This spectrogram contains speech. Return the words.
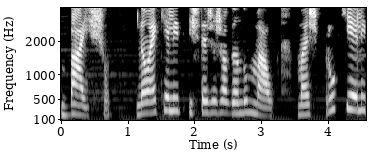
baixo. Não é que ele esteja jogando mal, mas pro que ele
